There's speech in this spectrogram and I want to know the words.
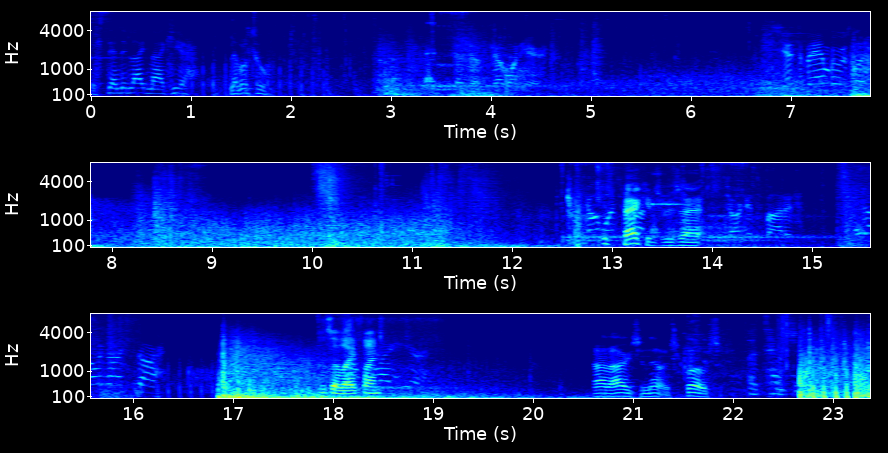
Extended light mag here. Level two. Heads up, got one here. Get the bamboozler. Got one Whose package was that? Target spotted. Throwing Night Star. There's a lifeline. Not ours, and that was close. Attention.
